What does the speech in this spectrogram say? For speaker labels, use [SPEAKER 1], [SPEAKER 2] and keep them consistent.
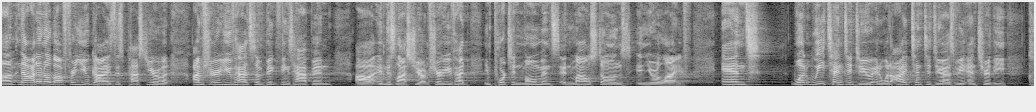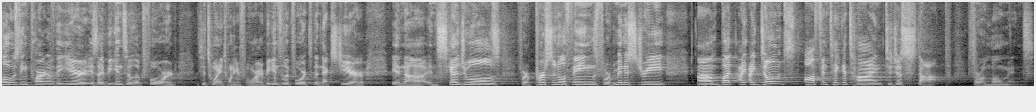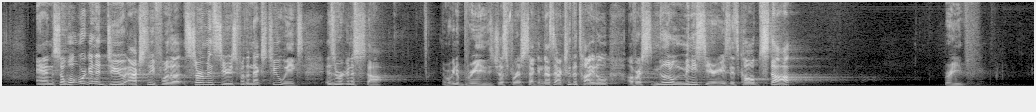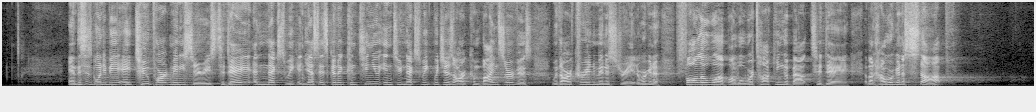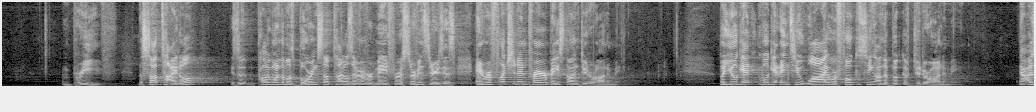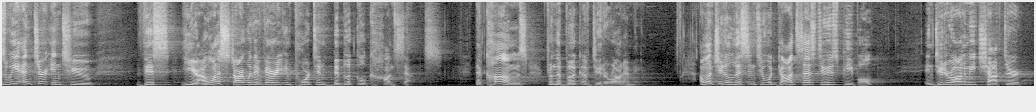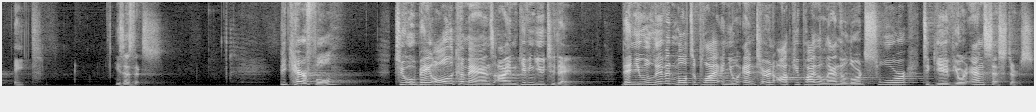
[SPEAKER 1] Um, now, I don't know about for you guys this past year, but I'm sure you've had some big things happen uh, in this last year. I'm sure you've had important moments and milestones in your life. And what we tend to do, and what I tend to do as we enter the closing part of the year, is I begin to look forward to 2024. I begin to look forward to the next year in, uh, in schedules, for personal things, for ministry. Um, but I, I don't often take a time to just stop for a moment. And so, what we're gonna do actually for the sermon series for the next two weeks is we're gonna stop and we're gonna breathe just for a second. That's actually the title of our little mini series. It's called Stop, Breathe. And this is going to be a two part mini series today and next week. And yes, it's going to continue into next week, which is our combined service with our Korean ministry. And we're going to follow up on what we're talking about today about how we're going to stop and breathe. The subtitle is probably one of the most boring subtitles I've ever made for a sermon series is a reflection and prayer based on Deuteronomy. But you'll get, we'll get into why we're focusing on the book of Deuteronomy. Now, as we enter into this year, I want to start with a very important biblical concept that comes from the book of Deuteronomy. I want you to listen to what God says to his people in Deuteronomy chapter 8. He says this Be careful to obey all the commands I am giving you today. Then you will live and multiply, and you will enter and occupy the land the Lord swore to give your ancestors.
